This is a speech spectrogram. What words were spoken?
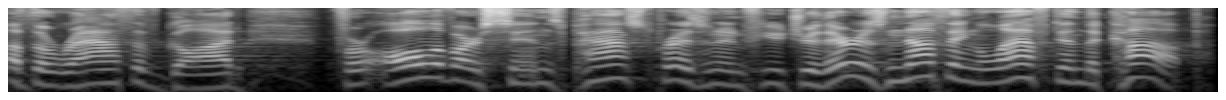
of the wrath of God for all of our sins, past, present, and future. There is nothing left in the cup.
